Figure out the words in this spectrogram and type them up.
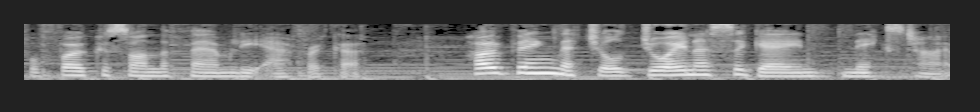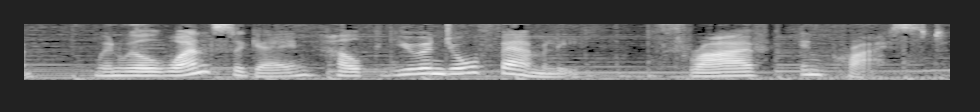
for Focus on the Family Africa, hoping that you'll join us again next time when we'll once again help you and your family thrive in Christ.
